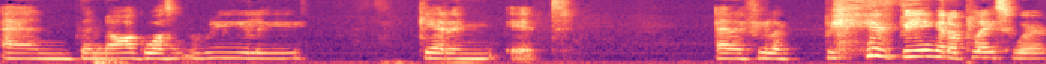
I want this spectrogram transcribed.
and the Nog wasn't really getting it. And I feel like being in a place where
